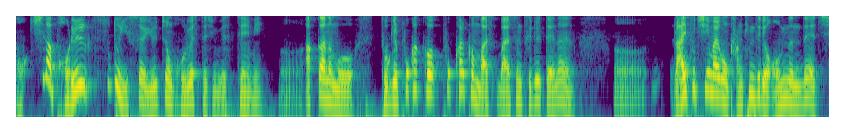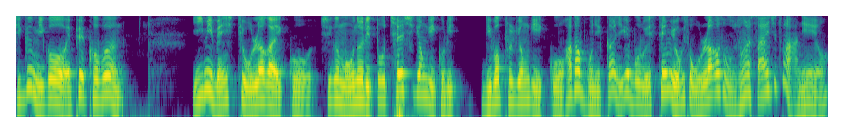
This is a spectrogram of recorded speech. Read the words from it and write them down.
혹시나 버릴 수도 있어요. 일정 고려했을 때 지금 웨스트햄이 어, 아까는 뭐 독일 포칼컵 포칼컵 말씀 드릴 때는 어, 라이프치히 말고는 강팀들이 없는데 지금 이거 FA컵은 이미 맨시티 올라가 있고 지금 오늘이 또 첼시 경기 있고 리, 리버풀 경기 있고 하다 보니까 이게 뭐 웨스트햄이 여기서 올라가서 우승할 사이즈도 아니에요.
